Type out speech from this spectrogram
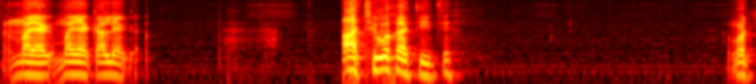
моя, моя коллега. А чего хотите? Вот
